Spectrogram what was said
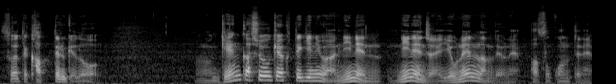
そうやって買ってるけど原価償却的には2年2年じゃない4年なんだよねパソコンってね。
